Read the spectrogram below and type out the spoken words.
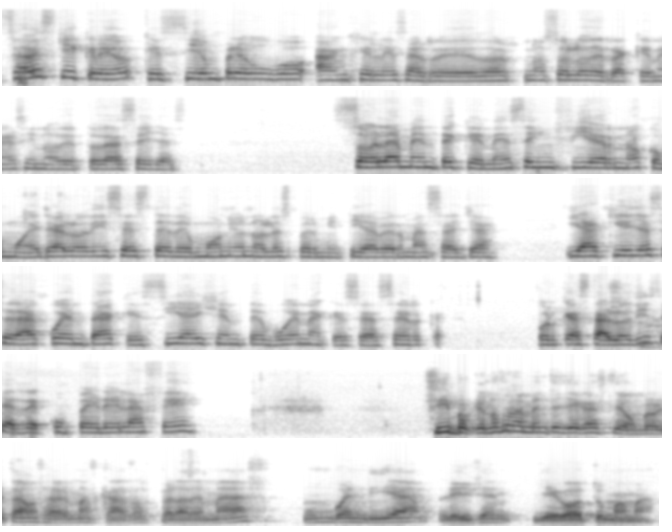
¿Sabes qué creo? Que siempre hubo ángeles alrededor, no solo de Raquel, sino de todas ellas. Solamente que en ese infierno, como ella lo dice, este demonio no les permitía ver más allá. Y aquí ella se da cuenta que sí hay gente buena que se acerca, porque hasta lo dice, recuperé la fe. Sí, porque no solamente llega este hombre, ahorita vamos a ver más casos, pero además un buen día le dicen, llegó tu mamá.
